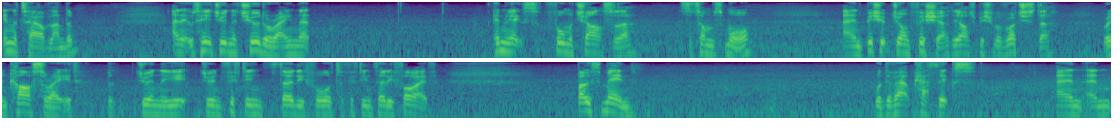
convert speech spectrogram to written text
in the Tower of London and it was here during the Tudor reign that Henry VIII's former Chancellor, Sir Thomas More, and Bishop John Fisher, the Archbishop of Rochester, were incarcerated during the during 1534 to 1535. Both men were devout Catholics and, and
